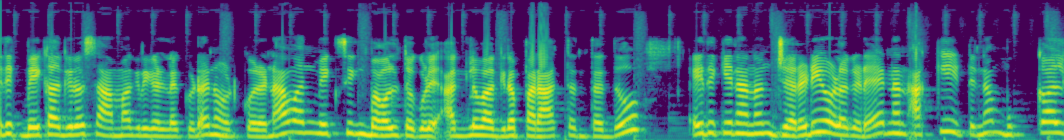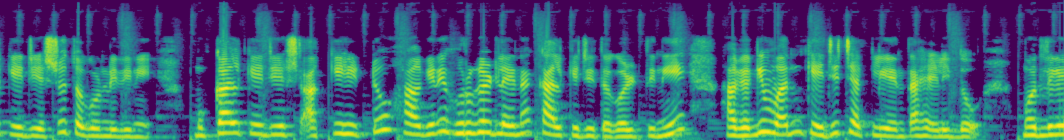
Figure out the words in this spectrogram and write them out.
ಇದಕ್ಕೆ ಬೇಕಾಗಿರೋ ಸಾಮಗ್ರಿಗಳನ್ನ ಕೂಡ ನೋಡ್ಕೊಳ್ಳೋಣ. ಒಂದು ಮಿಕ್ಸಿಂಗ್ ಬೌಲ್ ತಗೊಳ್ಳಿ. ಅಗ್ಲವಾಗಿರೋ ಪರಾತ್ ಅಂತದ್ದು. ಇದಕ್ಕೆ ನಾನೊಂದು ಜರಡಿ ಒಳಗಡೆ ನಾನು ಅಕ್ಕಿ ಹಿಟ್ಟನ್ನ ಮುಕ್ಕಾಲು ಕೆ ಜಿಯಷ್ಟು ತೊಗೊಂಡಿದ್ದೀನಿ ಮುಕ್ಕಾಲು ಕೆ ಜಿಯಷ್ಟು ಅಕ್ಕಿ ಹಿಟ್ಟು ಹಾಗೆಯೇ ಹುರುಗಡ್ಲೆನ ಕಾಲು ಕೆ ಜಿ ತಗೊಳ್ತೀನಿ. ಹಾಗಾಗಿ ಒಂದು ಕೆ ಜಿ ಚಕ್ಲಿ ಅಂತ ಹೇಳಿದ್ದು. ಮೊದಲಿಗೆ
